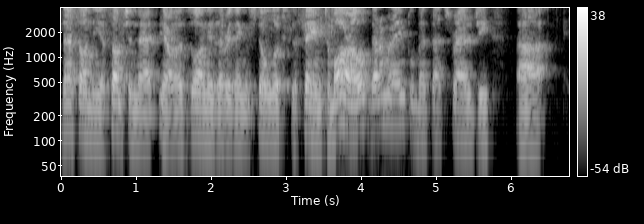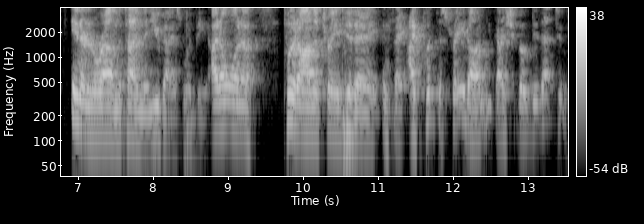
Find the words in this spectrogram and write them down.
that's on the assumption that you know as long as everything still looks the same tomorrow, then I'm going to implement that strategy uh, in and around the time that you guys would be. I don't want to put on a trade today and say I put this trade on. You guys should go do that too.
